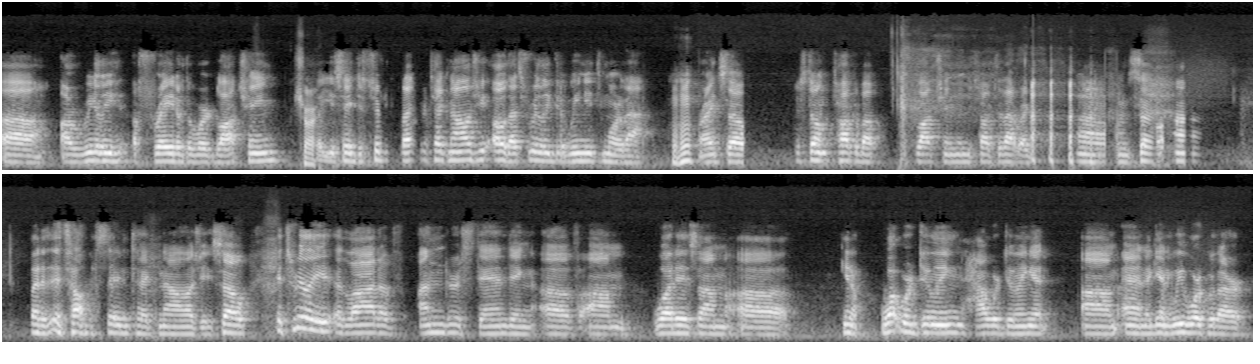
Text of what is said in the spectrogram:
uh, are really afraid of the word blockchain. Sure. But you say distributed ledger technology, oh, that's really good. We need more of that. Mm-hmm. Right. So just don't talk about blockchain then you talk to that right. um, so, uh, but it's all the same technology. So it's really a lot of understanding of um, what is um, uh, you know what we're doing, how we're doing it, um, and again, we work with our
